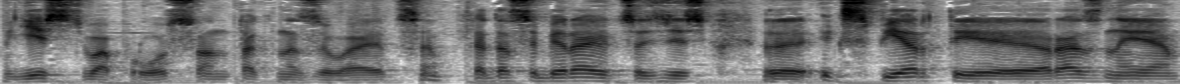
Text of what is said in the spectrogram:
есть вопрос, он так называется, когда собираются здесь э, эксперты, разные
